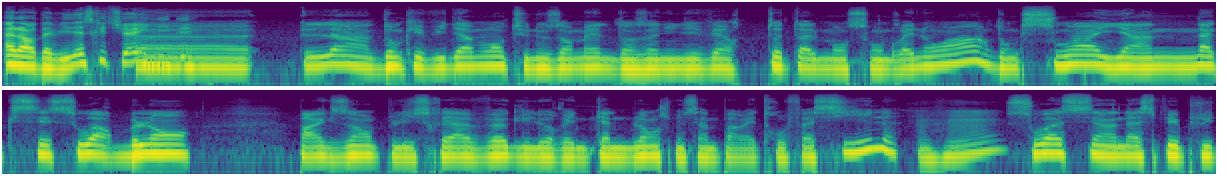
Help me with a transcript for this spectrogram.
Alors David, est-ce que tu as une idée? Euh, Là, donc évidemment, tu nous emmènes dans un univers totalement sombre et noir. Donc, soit il y a un accessoire blanc, par exemple, il serait aveugle, il aurait une canne blanche, mais ça me paraît trop facile. Mhm. Soit c'est un aspect plus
